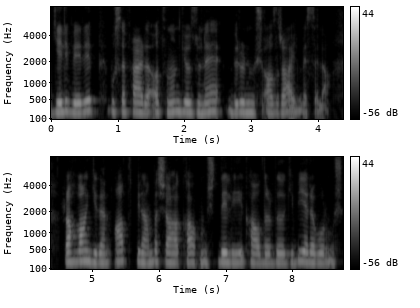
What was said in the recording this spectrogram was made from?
geliverip bu sefer de atının gözüne bürünmüş Azrail mesela. Rahvan giden at bir anda şaha kalkmış. Deliği kaldırdığı gibi yere vurmuş.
